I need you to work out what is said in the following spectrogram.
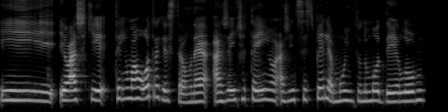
E eu acho que tem uma outra questão, né? A gente tem, a gente se espelha muito no modelo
